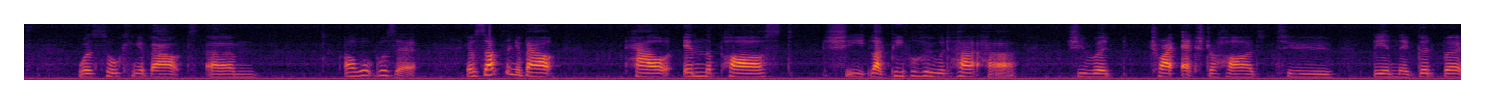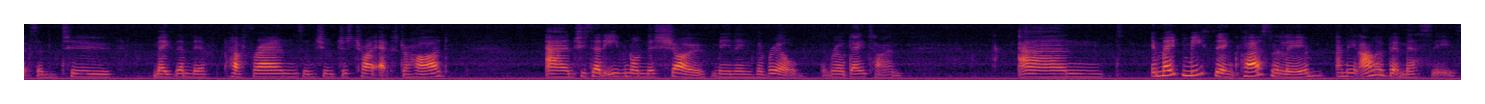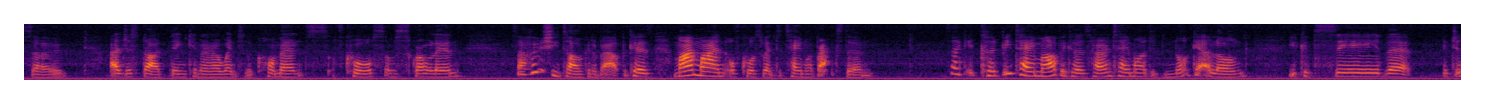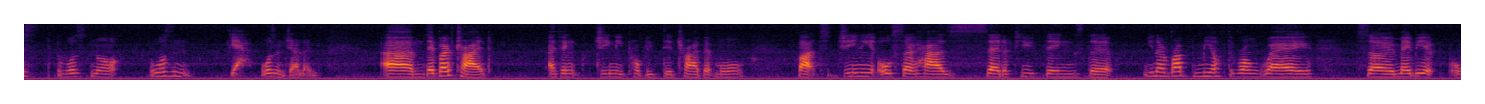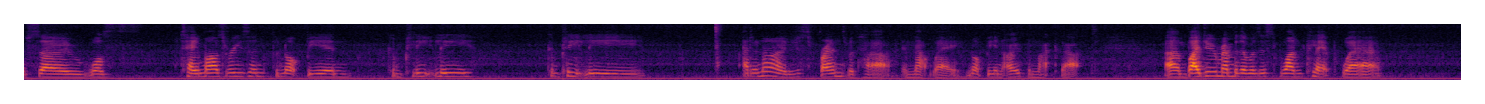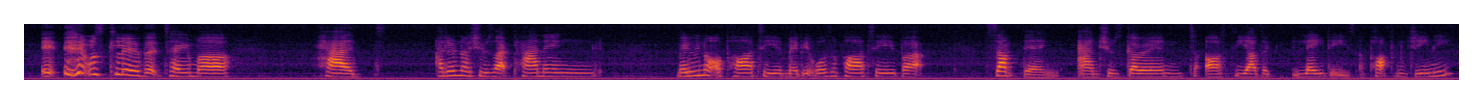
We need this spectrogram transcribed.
was talking about, um, oh, what was it? It was something about how in the past she, like people who would hurt her, she would try extra hard to be in their good books and to make them their her friends and she would just try extra hard. And she said even on this show meaning the real the real daytime. And it made me think personally i mean i'm a bit messy so i just started thinking and i went to the comments of course i was scrolling. So who's she talking about? Because my mind of course went to tamar braxton. It's like it could be tamar because her and tamar did not get along. You could see that it just was not, it wasn't, yeah, wasn't gelling. Um, they both tried. I think Jeannie probably did try a bit more, but Jeannie also has said a few things that you know rubbed me off the wrong way. So maybe it also was Tamar's reason for not being completely, completely, I don't know, just friends with her in that way, not being open like that. Um, but I do remember there was this one clip where it, it was clear that Tamar had, I don't know, she was like planning, maybe not a party, maybe it was a party, but something, and she was going to ask the other ladies, apart from Jeannie.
